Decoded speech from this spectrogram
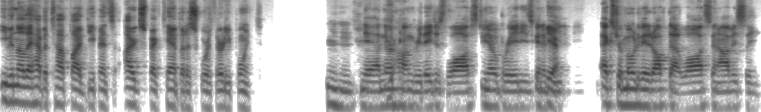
even though they have a top five defense, I expect Tampa to score 30 points. Mm-hmm. Yeah, and they're hungry. They just lost. You know, Brady's going to yeah. be extra motivated off that loss, and obviously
